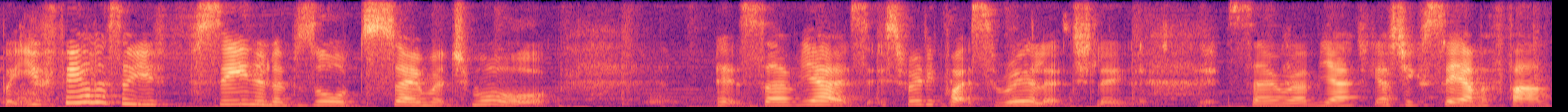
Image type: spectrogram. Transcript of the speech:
but you feel as though you've seen and absorbed so much more it's um, yeah, it's, it's really quite surreal actually. So um, yeah, as you can see, I'm a fan.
